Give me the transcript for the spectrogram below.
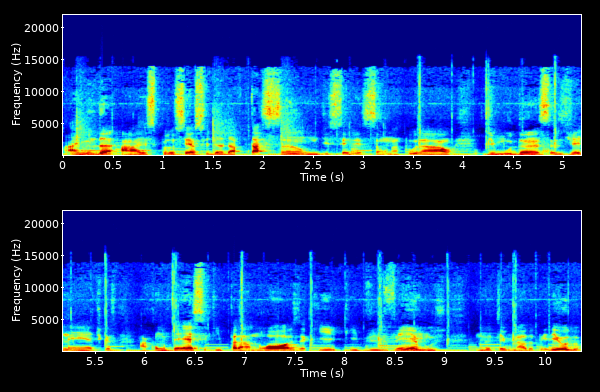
ainda a esse processo de adaptação, de seleção natural, de mudanças genéticas. Acontece que para nós aqui que vivemos um determinado período,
